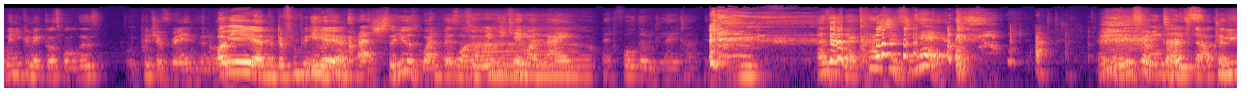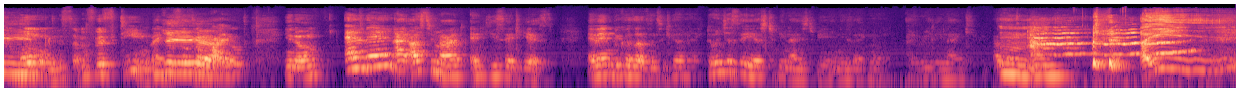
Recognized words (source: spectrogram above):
when you can make those folders, put your friends and all. Oh that? yeah, yeah, the different He people. was Yeah. in Crash, so he was one person. So when he came online, that folder would light up. And I like Crash is here. okay, it's so intense now because hormones. I'm 15. Like Yeah, this was yeah, wild, you know. And then I asked him out, and he said yes. And then because I was insecure, I'm like, don't just say yes to be nice to me. And he's like, no, I really like you. I was like, Mm.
